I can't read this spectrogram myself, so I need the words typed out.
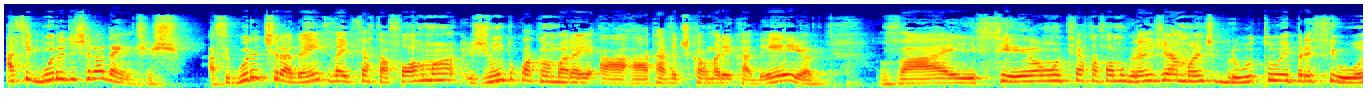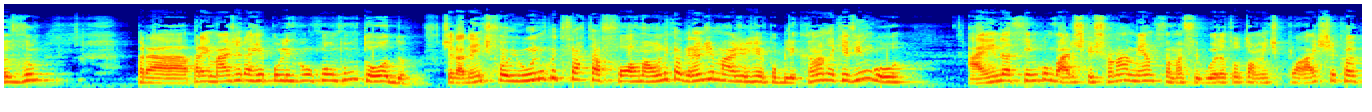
a figura de Tiradentes. A figura de Tiradentes, aí, de certa forma, junto com a, Câmara, a, a Casa de Câmara e Cadeia, vai ser, de certa forma, um grande diamante bruto e precioso para a imagem da República como um todo. Tiradentes foi o único, de certa forma, a única grande imagem republicana que vingou. Ainda assim, com vários questionamentos, é uma figura totalmente plástica,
